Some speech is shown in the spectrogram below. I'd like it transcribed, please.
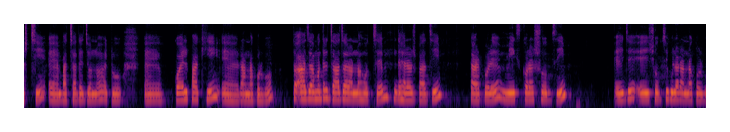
আসছি বাচ্চাদের জন্য একটু কয়েল পাখি রান্না করব। তো আজ আমাদের যা যা রান্না হচ্ছে, ঢেঁড়স ভাজি, তারপরে মিক্স করা সবজি, এই যে এই সবজিগুলো রান্না করব।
